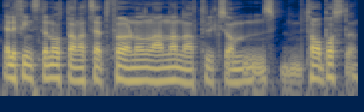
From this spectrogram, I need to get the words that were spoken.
Eller finns det något annat sätt för någon annan att liksom ta posten?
